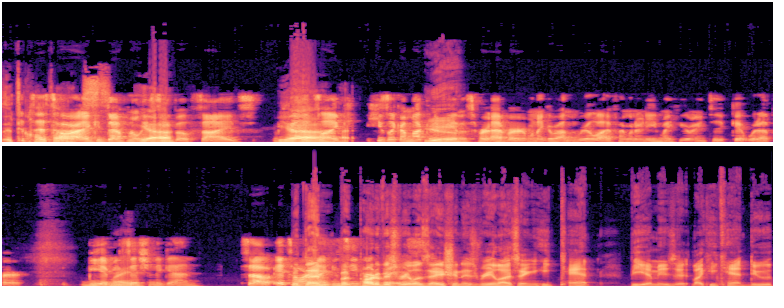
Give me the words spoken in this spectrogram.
it's it's, complex. it's hard. I can definitely Yeah. see both sides. Yeah. it's like he's like, I'm not going to be in this forever. When I go out in real life, I'm going to need my hearing to get whatever, be a Right. musician again. So it's But hard. I then, can but see part both of his ways. realization is realizing he can't be a music like he can't do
